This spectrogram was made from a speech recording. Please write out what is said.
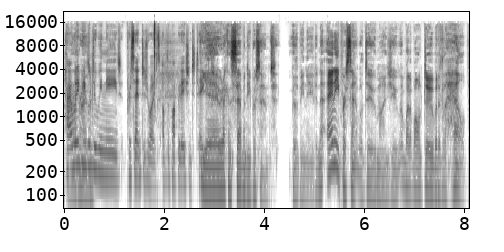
How many people him. do we need percentage wise of the population to take it? Yeah, we reckon 70% will be needed. Now, any percent will do, mind you. Well, it won't do, but it'll help.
